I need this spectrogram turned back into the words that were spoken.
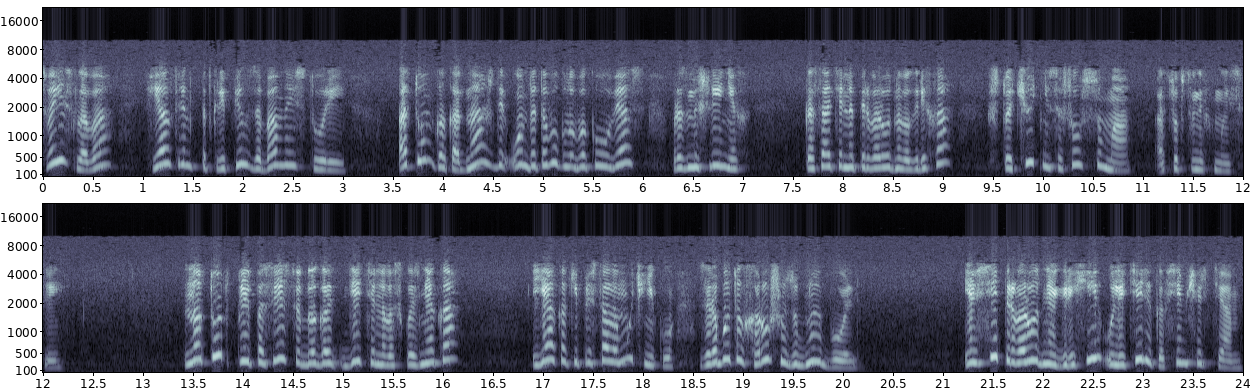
Свои слова Фьялтринг подкрепил забавной историей о том, как однажды он до того глубоко увяз в размышлениях касательно первородного греха, что чуть не сошел с ума от собственных мыслей. Но тут при посредстве благодетельного сквозняка я, как и пристало мученику, заработал хорошую зубную боль. И все первородные грехи улетели ко всем чертям.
